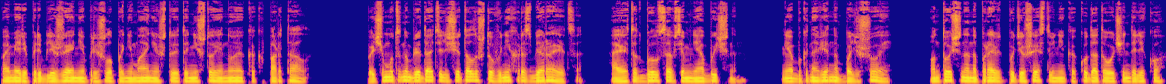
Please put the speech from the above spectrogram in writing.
По мере приближения пришло понимание, что это не что иное, как портал. Почему-то наблюдатель считал, что в них разбирается, а этот был совсем необычным необыкновенно большой. он точно направит путешественника куда-то очень далеко.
